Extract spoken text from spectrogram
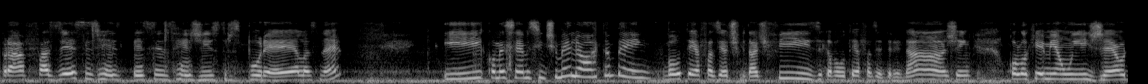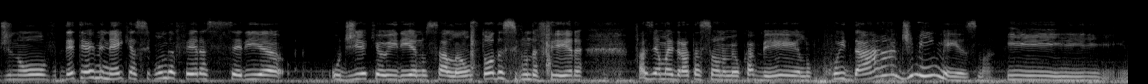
para fazer esses, esses registros por elas, né? E comecei a me sentir melhor também. Voltei a fazer atividade física, voltei a fazer drenagem, coloquei minha unha em gel de novo. Determinei que a segunda-feira seria o dia que eu iria no salão toda segunda-feira, fazer uma hidratação no meu cabelo, cuidar de mim mesma e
